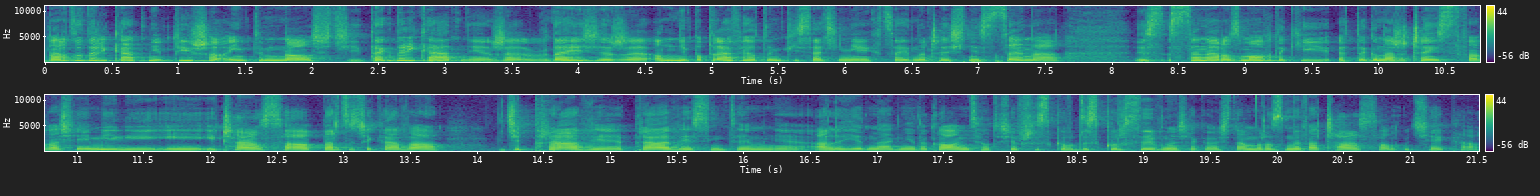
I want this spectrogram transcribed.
bardzo delikatnie pisze o intymności, tak delikatnie, że wydaje się, że on nie potrafi o tym pisać i nie chce. Jednocześnie scena, scena rozmowy taki, tego narzeczeństwa właśnie Emilii i, i Charlesa, bardzo ciekawa, gdzie prawie, prawie jest intymnie, ale jednak nie do końca. To się wszystko w dyskursywność jakąś tam rozmywa Charlesa, on ucieka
